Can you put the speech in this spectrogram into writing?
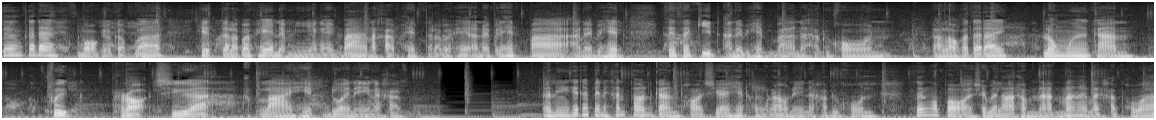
ซึ่งก็ได้บอกเกี่ยวกับว่าเห็ดแต่ละประเภทเนี่ยมียังไงบ้างนะครับ เห็ดแต่ละประเภทอันไหนเป็นเห็ดป่าอันไหนเป็นเห็ดเศรษฐกิจอันไหนเป็นเห็ดบ้านนะครับ ทุกคนแล้วเราก็จะได้ลงมือการฝึกเพราะเชื้อลายเห็ดด้วยนั่นเองนะครับ อันนี้ก็ได้เป็นขั้นตอนการเพาะเชื้อเห็ดของเราเนี่ยนะครับ ทุกคน ซึ่งอปอใช้เวลาทำนานมากนะครับ เพราะว่า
